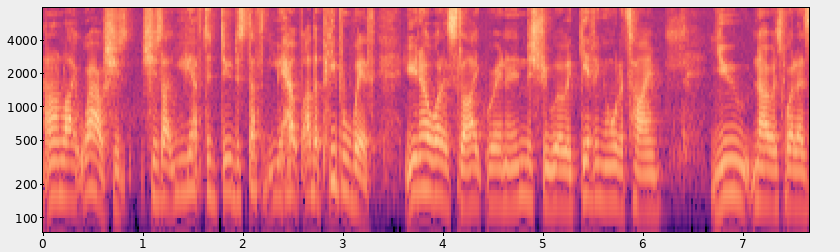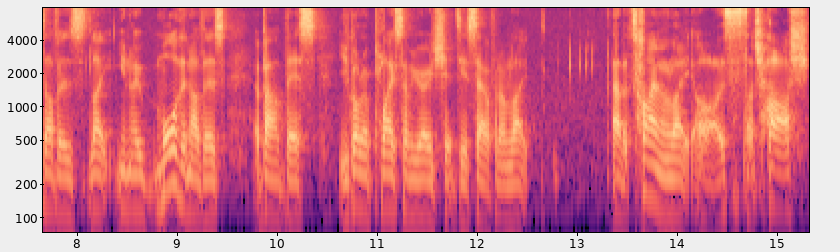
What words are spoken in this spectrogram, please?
and I'm like, wow, she's she's like, you have to do the stuff that you help other people with. You know what it's like. We're in an industry where we're giving all the time. You know as well as others, like you know more than others about this. You've got to apply some of your own shit to yourself, and I'm like, at the time, I'm like, oh, this is such harsh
